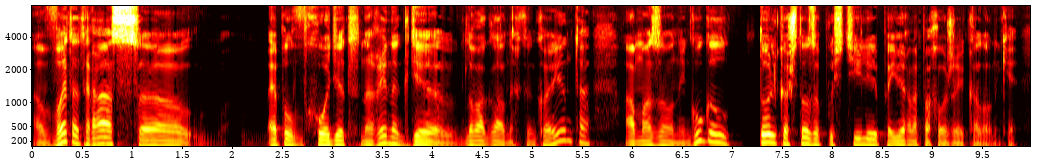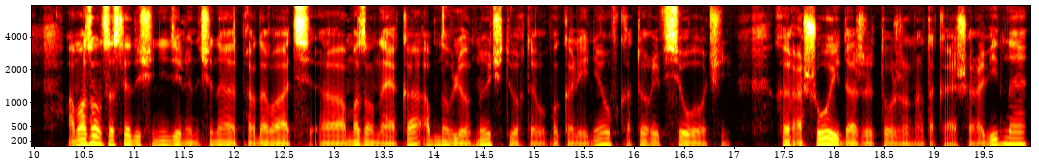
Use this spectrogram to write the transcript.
в этот раз э, Apple входит на рынок, где два главных конкурента, Amazon и Google, только что запустили примерно похожие колонки. Amazon со следующей недели начинает продавать э, Amazon Echo, обновленную четвертого поколения, в которой все очень хорошо и даже тоже она такая шаровидная,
